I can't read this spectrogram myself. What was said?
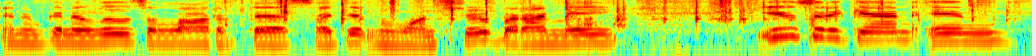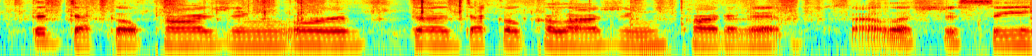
And I'm going to lose a lot of this. I didn't want to, but I may use it again in the decoupaging or the deco collaging part of it. So let's just see.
